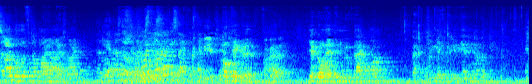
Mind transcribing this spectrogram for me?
that's I will lift up my eyes, right? Yes. No. I can be your kid. Okay, good. All right. Yeah, go ahead. Can you move back one? Back one. We get to the beginning of it.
